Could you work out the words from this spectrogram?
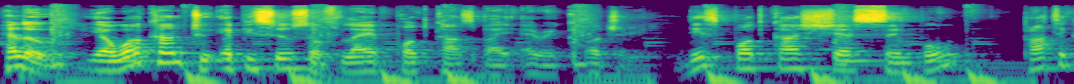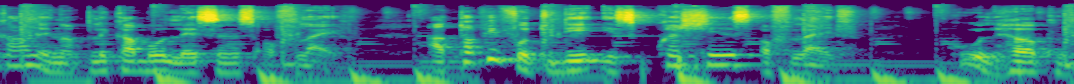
Hello, you're welcome to episodes of Life Podcast by Eric Otchere. This podcast shares simple, practical, and applicable lessons of life. Our topic for today is questions of life. Who will help me?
